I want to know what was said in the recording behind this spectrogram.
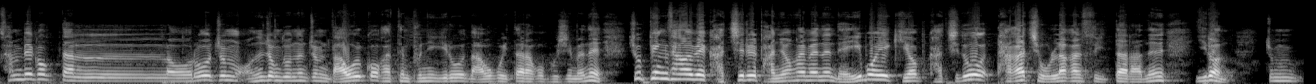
300억 달러로 좀 어느 정도는 좀 나올 것 같은 분위기로 나오고 있다라고 보시면은 쇼핑 사업의 가치를 반영하면은 네이버의 기업 가치도 다 같이 올라갈 수 있다라는 이런 좀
